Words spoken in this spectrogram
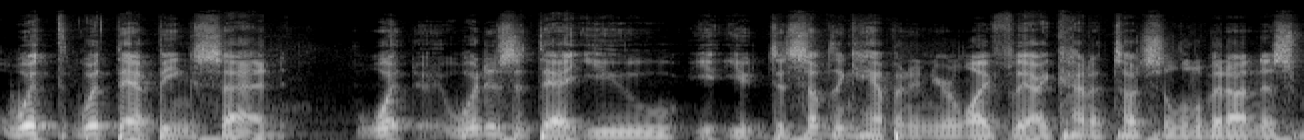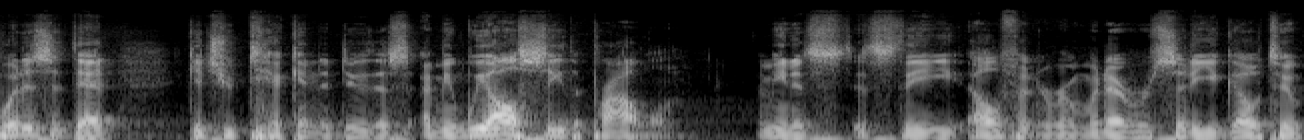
with with that being said, what what is it that you, you, you did something happen in your life? I kind of touched a little bit on this. What is it that gets you ticking to do this? I mean, we all see the problem. I mean, it's it's the elephant in the room. Whatever city you go to,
